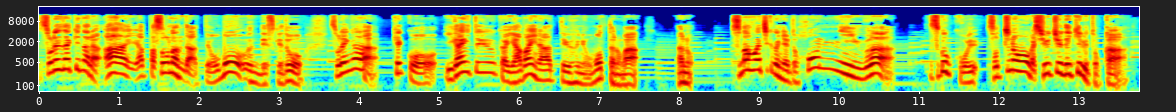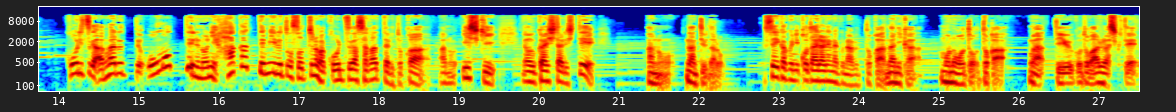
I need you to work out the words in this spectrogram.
それだけなら、ああ、やっぱそうなんだって思うんですけど、それが結構意外というかやばいなっていうふうに思ったのが、あの、スマホが近くにあると本人は、すごくこう、そっちの方が集中できるとか、効率が上がるって思ってるのに、測ってみるとそっちの方が効率が下がったりとか、あの、意識が迂回したりして、あの、なんて言うんだろう。正確に答えられなくなるとか、何か物事とかがっていうことがあるらしくて、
